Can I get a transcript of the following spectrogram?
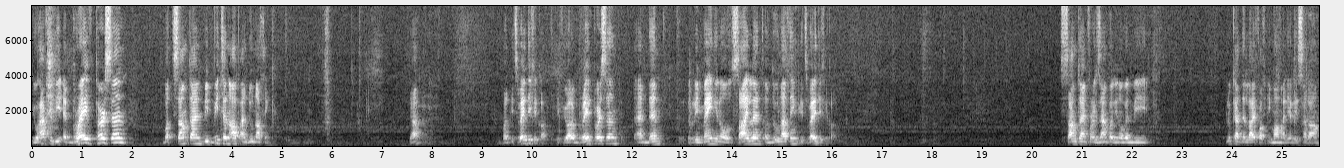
You have to be a brave person, but sometimes be beaten up and do nothing. Yeah? But it's very difficult. If you are a brave person and then remain, you know, silent or do nothing, it's very difficult. Sometimes, for example, you know, when we look at the life of Imam Ali alayhi salam,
